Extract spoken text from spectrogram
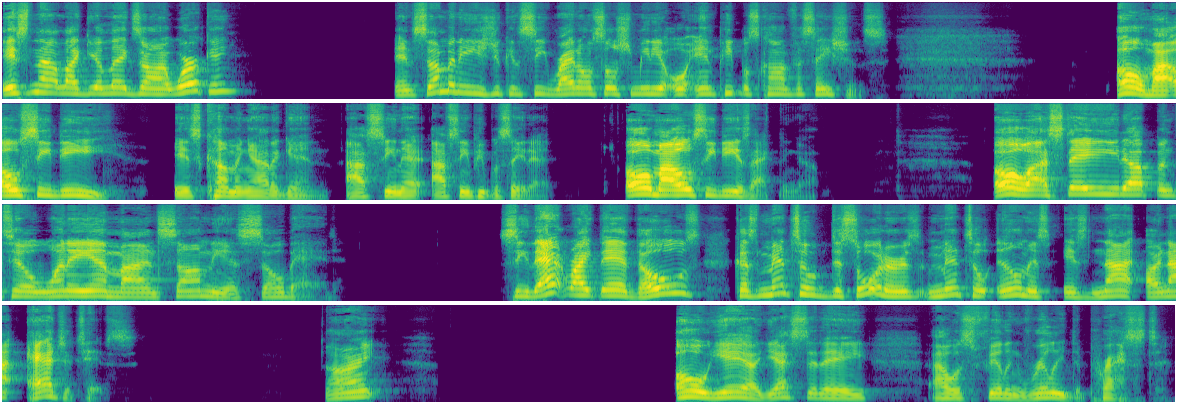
It's not like your legs aren't working. And some of these you can see right on social media or in people's conversations. Oh, my OCD is coming out again. I've seen that. I've seen people say that. Oh, my OCD is acting up. Oh, I stayed up until 1 a.m. My insomnia is so bad. See that right there, those because mental disorders, mental illness is not are not adjectives. All right. Oh, yeah. Yesterday I was feeling really depressed.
